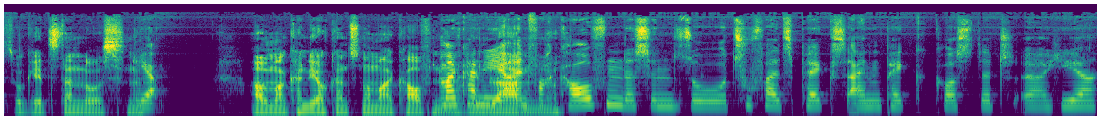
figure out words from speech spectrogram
so geht's dann los. Ne? Ja. Aber man kann die auch ganz normal kaufen. Man kann die Laden, einfach ne? kaufen. Das sind so Zufallspacks. Ein Pack kostet äh, hier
